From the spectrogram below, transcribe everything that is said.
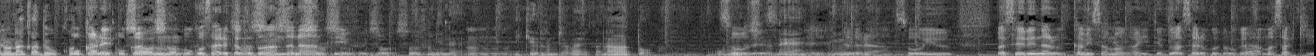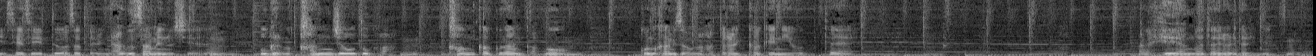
の中で。起こってる。れ置かそうそう。うん起こされたことなんだなっていうふうに。そういうふうにね、うん。いけるんじゃないかなと思うんですよね。うん。だからそういう、まあ、聖霊なる神様がいてくださることが、まあ、さっき先生言ってくださったように慰め主でね、うん。僕らの感情とかうん。感覚なんかも、うん。この神様の働きかけによってなんか平安が与えられたりね、うん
